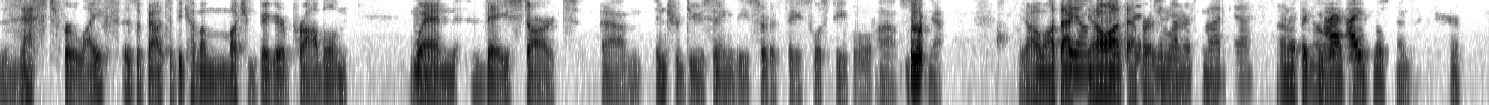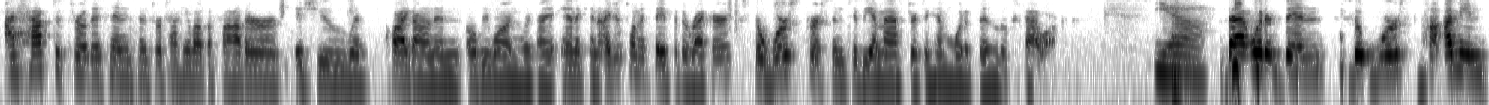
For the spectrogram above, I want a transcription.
zest for life is about to become a much bigger problem when they start um, introducing these sort of faceless people. Uh, so, yeah, you don't want that. We You don't want that person on this podcast. I don't think we want I- I- Tom Wilson here. I have to throw this in since we're talking about the father issue with Qui Gon and Obi Wan with Anakin. I just want to say for the record, the worst person to be a master to him would have been Luke Skywalker. Yeah. That would have been the worst. Po- I mean,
